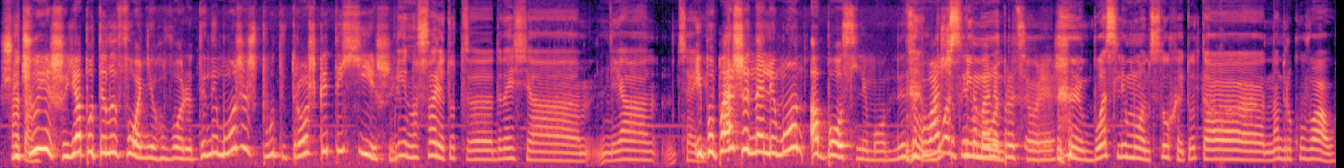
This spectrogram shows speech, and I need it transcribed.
Що Ти там? чуєш, що я по телефоні говорю? Ти не можеш бути трошки тихіший. Блін, ну сорі, тут е, дивись, я, я цей І, по-перше, не лімон, а бос лімон. Не забувай, що Бос ти на мене лімон. працюєш. бос Лімон, слухай, тут а, надрукував.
